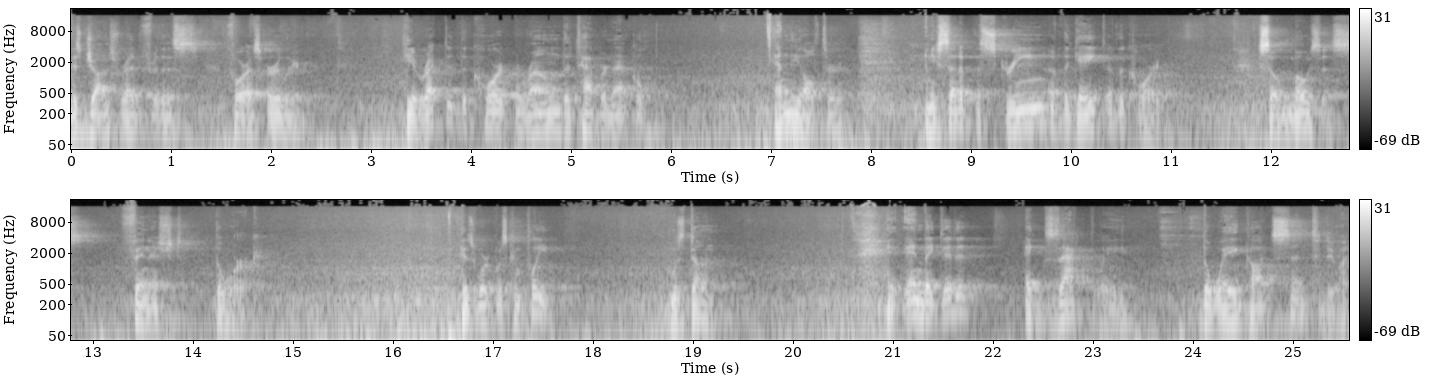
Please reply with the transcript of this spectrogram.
As Josh read for this for us earlier. He erected the court around the tabernacle and the altar, and he set up the screen of the gate of the court. So Moses finished the work. His work was complete, was done. And they did it exactly the way God said to do it.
